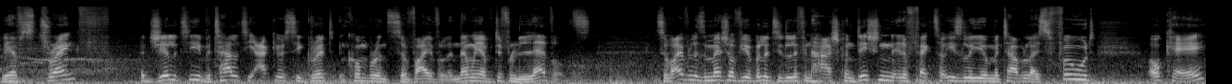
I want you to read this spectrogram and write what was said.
We have strength, agility, vitality, accuracy, grit, encumbrance, survival. And then we have different levels. Survival is a measure of your ability to live in harsh condition. It affects how easily you metabolize food. Okay.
